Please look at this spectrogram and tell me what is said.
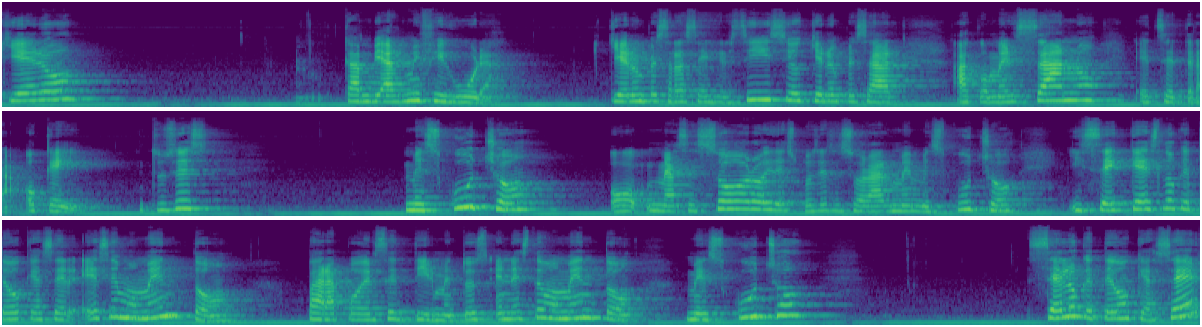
quiero cambiar mi figura, quiero empezar a hacer ejercicio, quiero empezar a comer sano, etc. Ok, entonces me escucho o me asesoro y después de asesorarme me escucho y sé qué es lo que tengo que hacer ese momento para poder sentirme. Entonces, en este momento me escucho, sé lo que tengo que hacer.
